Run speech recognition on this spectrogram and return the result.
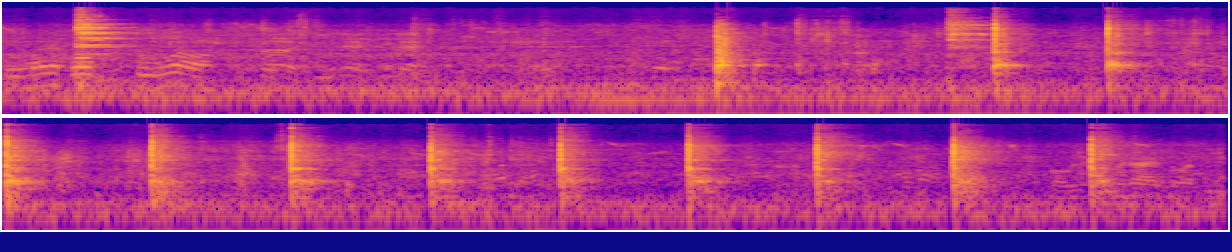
ถูกไหมครับถูกว่าเออทีเลยทีเลยเขายังไม่ได้ตัวนี้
